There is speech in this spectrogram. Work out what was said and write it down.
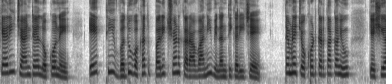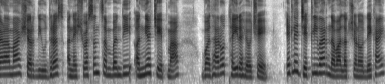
કેરી ચેન્ટે લોકોને એકથી વધુ વખત પરીક્ષણ કરાવવાની વિનંતી કરી છે. તેમણે ચોખવટ કરતાં કહ્યું કે શિયાળામાં શરદી ઉધરસ અને શ્વસન સંબંધી અન્ય ચેપમાં વધારો થઈ રહ્યો છે. એટલે જેટલી વાર નવા લક્ષણો દેખાય,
